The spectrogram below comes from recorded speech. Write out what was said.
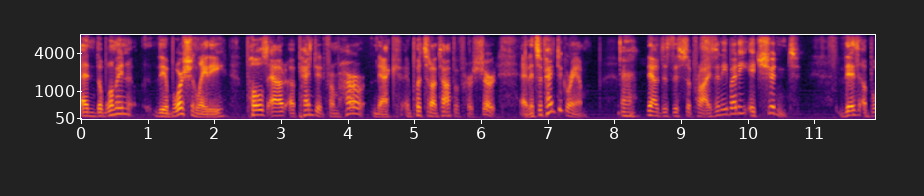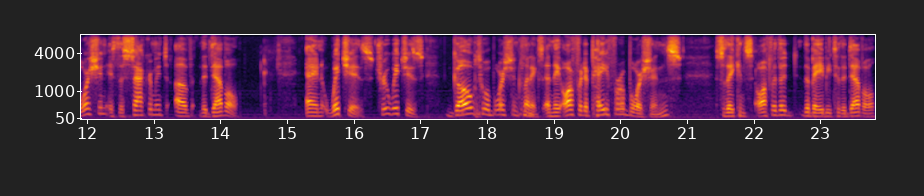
And the woman, the abortion lady, pulls out a pendant from her neck and puts it on top of her shirt. And it's a pentagram. Uh. Now, does this surprise anybody? It shouldn't. This abortion is the sacrament of the devil and witches, true witches, go to abortion clinics and they offer to pay for abortions so they can offer the, the baby to the devil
